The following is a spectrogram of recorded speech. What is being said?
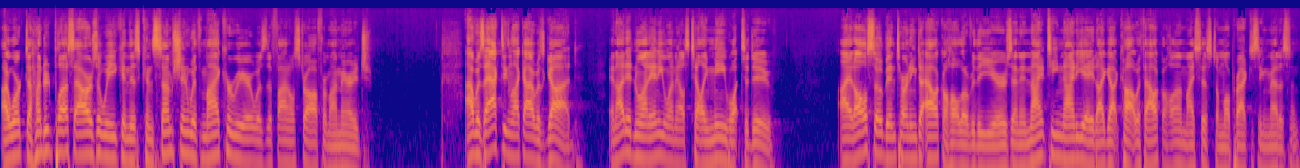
I worked 100 plus hours a week, and this consumption with my career was the final straw for my marriage. I was acting like I was God, and I didn't want anyone else telling me what to do. I had also been turning to alcohol over the years, and in 1998, I got caught with alcohol in my system while practicing medicine.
